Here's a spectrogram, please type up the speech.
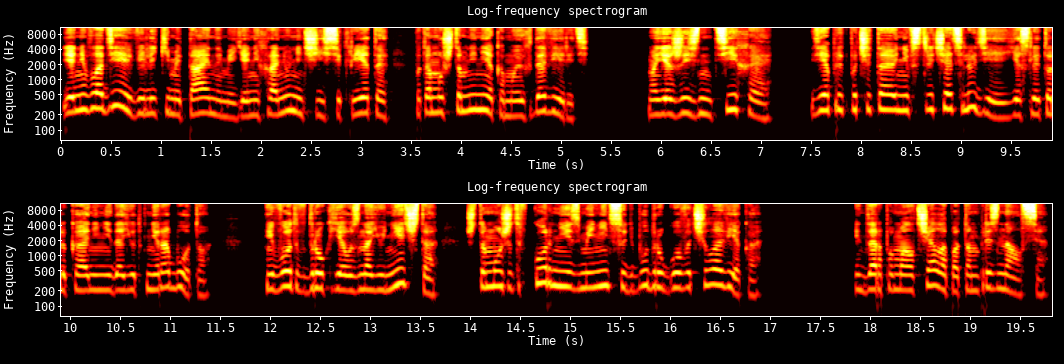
Я не владею великими тайнами, я не храню ничьи секреты, потому что мне некому их доверить. Моя жизнь тихая, я предпочитаю не встречать людей, если только они не дают мне работу. И вот вдруг я узнаю нечто, что может в корне изменить судьбу другого человека. Идар помолчал, а потом признался.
